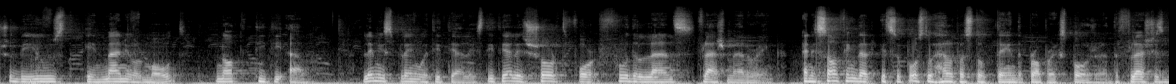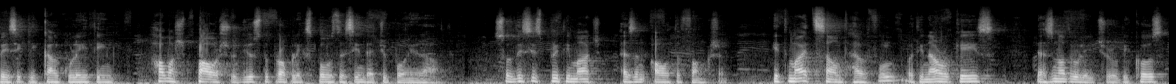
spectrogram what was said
should be used in manual mode, not TTL. Let me explain what TTL is. TTL is short for through the lens flash metering. And it's something that is supposed to help us to obtain the proper exposure. The flash is basically calculating how much power should use to properly expose the scene that you pointed out. So this is pretty much as an auto function. It might sound helpful, but in our case, that's not really true because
